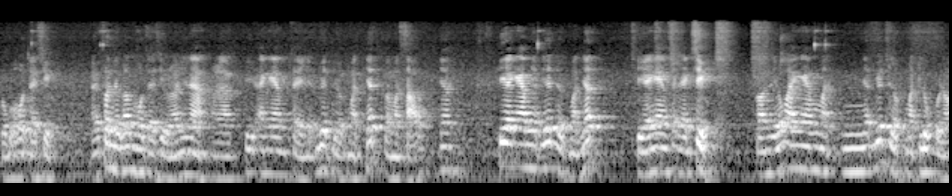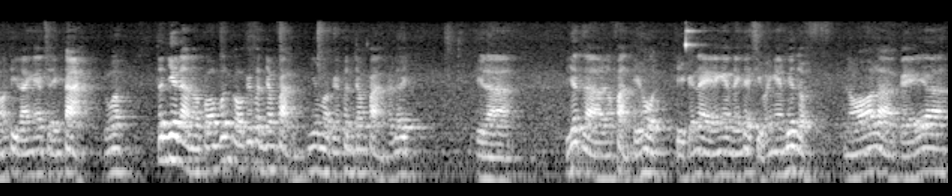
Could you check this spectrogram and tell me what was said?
của bộ hột tài xỉu. Đấy, phân được âm một tài xỉu nó như nào? Là khi anh em thể nhận biết được mặt nhất và mặt sáu nhá. Khi anh em nhận biết được mặt nhất thì anh em sẽ đánh xỉu. Còn nếu mà anh em mặt nhận biết được mặt lục của nó thì là anh em sẽ đánh tài đúng không? Tất nhiên là nó có vẫn có cái phần trăm phản nhưng mà cái phần trăm phản ở đây thì là thứ nhất là nó phản thế hột thì cái này anh em đánh tài xỉu anh em biết rồi. Nó là cái ờ,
